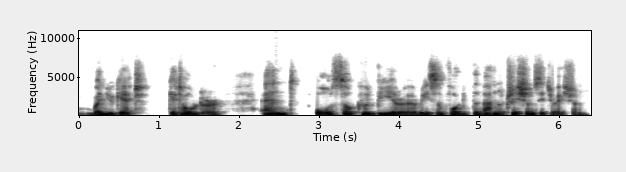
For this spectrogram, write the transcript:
when you get get older and also could be a reason for the malnutrition situation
